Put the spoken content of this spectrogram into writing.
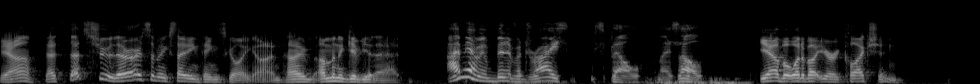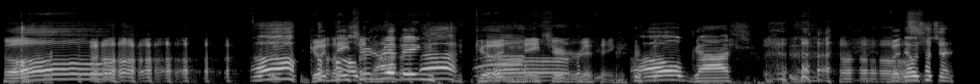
Yeah, that's that's true. There are some exciting things going on. I'm I'm gonna give you that. I'm having a bit of a dry spell myself. Yeah, but what about your collection? Oh, Oh, good natured God. ribbing. Good natured Oh. ribbing. Oh gosh, but but that was such a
